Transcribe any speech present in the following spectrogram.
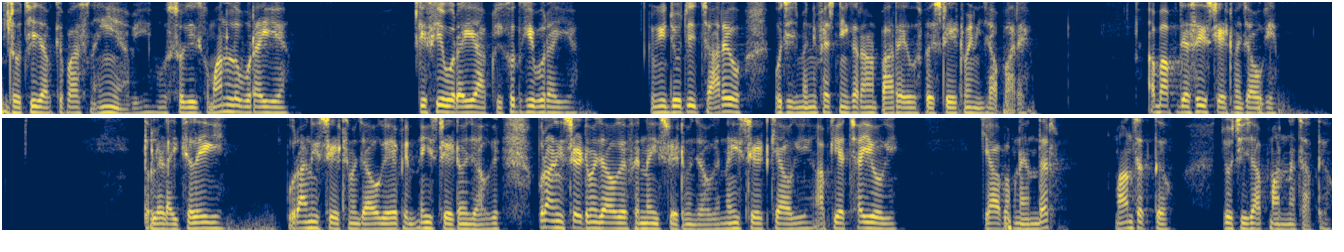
जो चीज़ आपके पास नहीं है अभी, उस चीज़ को मान लो बुराई है। किसकी बुराई है? आपकी खुद की बुराई है। क्योंकि जो चीज़ चाह रहे हो, वो चीज़ मैनिफेस्ट नहीं करा पा रहे, उस पर स्टेट में नहीं जा पा रहे। अब आप जैसे ही स्टेट में जाओगे तो लड़ाई चलेगी। पुरानी स्टेट्स में जाओगे, फिर नई स्टेट में जाओगे। पुरानी स्टेट में जाओगे, फिर नई स्टेट में जाओगे। नई स्टेट क्या होगी? आपकी अच्छाई होगी। क्या आप अपने अंदर मान सकते हो? जो चीज़ आप मानना चाहते हो।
